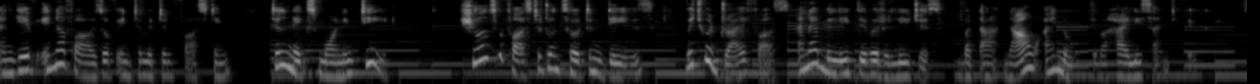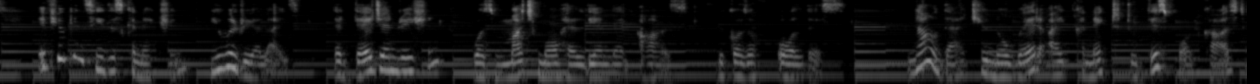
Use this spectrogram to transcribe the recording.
and gave enough hours of intermittent fasting till next morning tea. She also fasted on certain days, which were dry fasts, and I believe they were religious, but uh, now I know they were highly scientific. If you can see this connection, you will realize that their generation was much more healthy than ours because of all this. Now that you know where I connect to this podcast,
